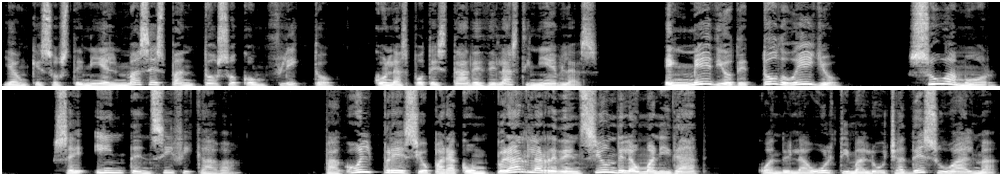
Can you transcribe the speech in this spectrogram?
y aunque sostenía el más espantoso conflicto con las potestades de las tinieblas, en medio de todo ello, su amor se intensificaba. Pagó el precio para comprar la redención de la humanidad, cuando en la última lucha de su alma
